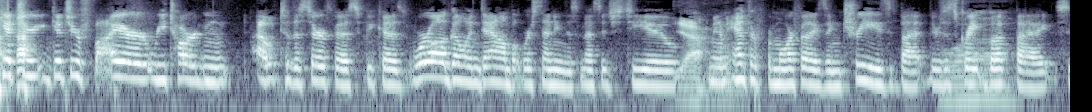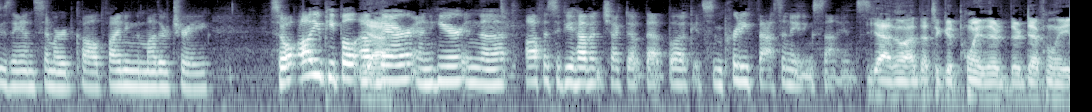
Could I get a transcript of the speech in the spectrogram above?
get your get your fire retardant out to the surface because we're all going down but we're sending this message to you. Yeah. i mean i'm anthropomorphizing trees but there's this great book by suzanne Simard called finding the mother tree so all you people out Yeah. there and here in the office, if you haven't checked out that book, it's some pretty fascinating science. Yeah, no, that's a good point. There, there definitely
